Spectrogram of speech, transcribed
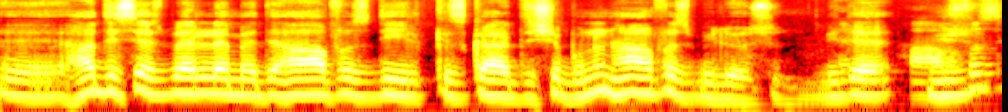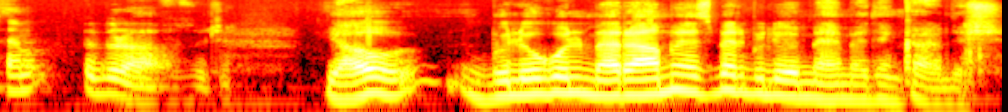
e, hadis ezberlemedi hafız değil kız kardeşi bunun hafız biliyorsun. Bir de yüz- Hafız hem öbür hafız hocam. Yahu bulugul meramı ezber biliyor Mehmet'in kardeşi.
